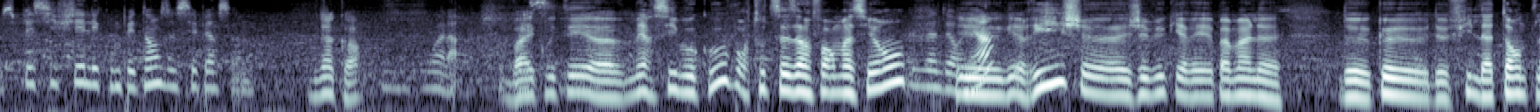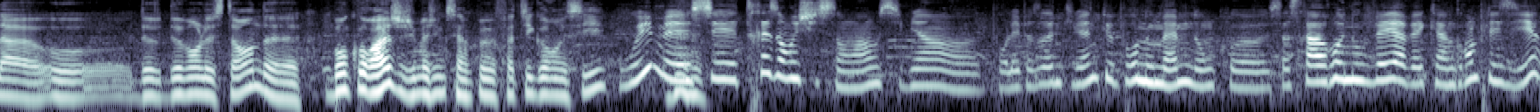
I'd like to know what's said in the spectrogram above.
spécifier les compétences de ces personnes. D'accord. Voilà. Bah écoutez, euh, merci beaucoup pour toutes ces informations. De rien. Euh, riche. Euh, J'ai vu qu'il y avait pas mal de, que, de files d'attente là au- de- devant le stand. Euh, bon courage, j'imagine que c'est un peu fatigant aussi. Oui, mais c'est très enrichissant, hein, aussi bien euh, pour les personnes qui viennent que pour nous-mêmes. Donc euh, ça sera renouvelé avec un grand plaisir.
